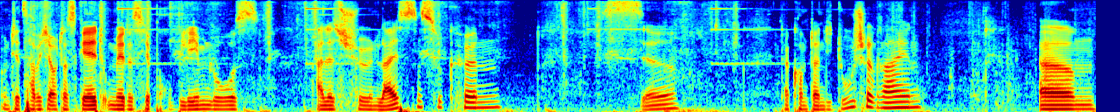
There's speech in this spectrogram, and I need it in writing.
Und jetzt habe ich auch das Geld, um mir das hier problemlos alles schön leisten zu können. So. Da kommt dann die Dusche rein. Ähm,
